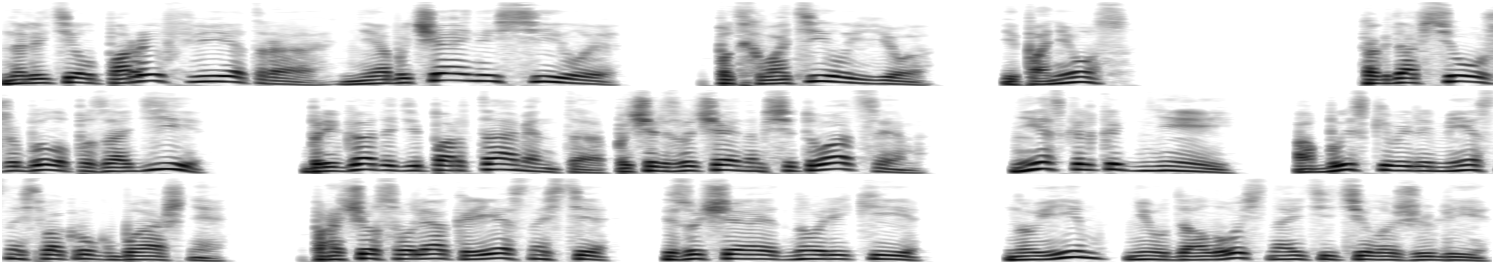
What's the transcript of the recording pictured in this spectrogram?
налетел порыв ветра необычайной силы, подхватил ее и понес. Когда все уже было позади, бригада департамента по чрезвычайным ситуациям несколько дней обыскивали местность вокруг башни, прочесывали окрестности, изучая дно реки, но им не удалось найти тело Жюли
